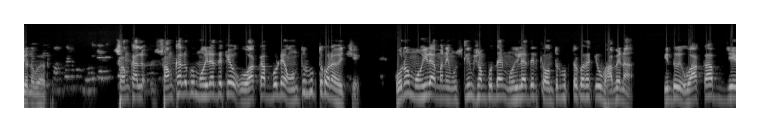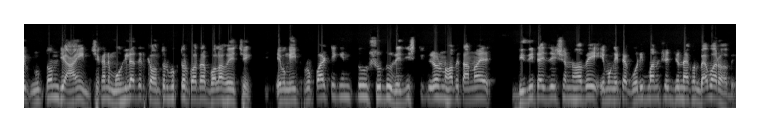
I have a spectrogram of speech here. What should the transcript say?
জন্য ব্যবহার সংখ্যালঘু মহিলাদের সংখ্যালঘু সংখ্যালঘু মহিলাদেরকে ওয়াকাপ বোর্ডে অন্তর্ভুক্ত করা হয়েছে। কোনো মহিলা মানে মুসলিম সম্প্রদায়ের মহিলাদেরকে অন্তর্ভুক্ত কথা কেউ ভাবে না। কিন্তু ওয়াকাপ যে নতুন যে আইন সেখানে মহিলাদেরকে অন্তর্ভুক্ত কথা বলা হয়েছে। এবং এই প্রপার্টি কিন্তু শুধু রেজিস্ট্রেশন হবে তা নয় ডিজিটাইজেশন হবে এবং এটা গরিব মানুষের জন্য এখন ব্যবহার হবে।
